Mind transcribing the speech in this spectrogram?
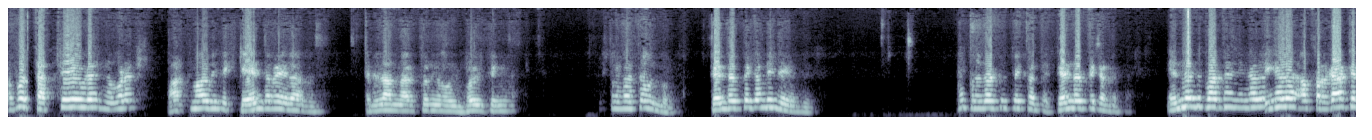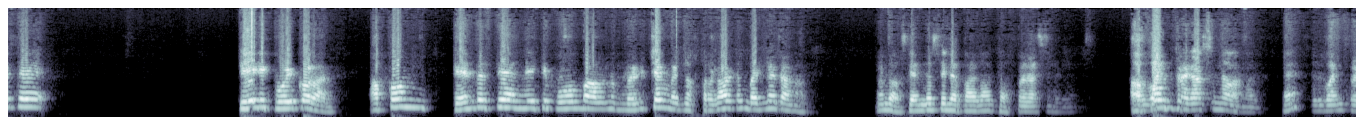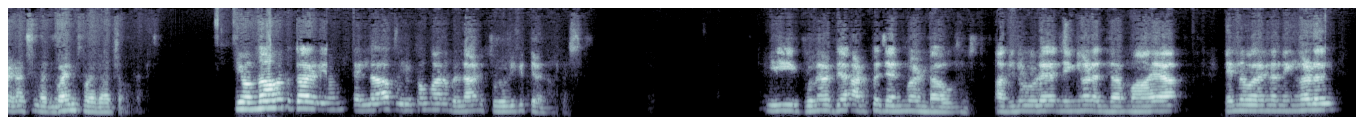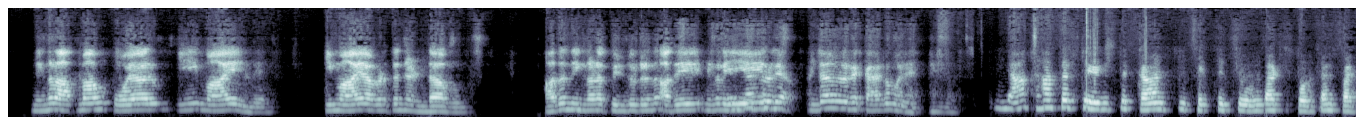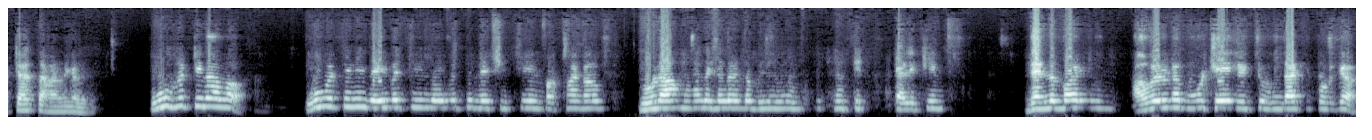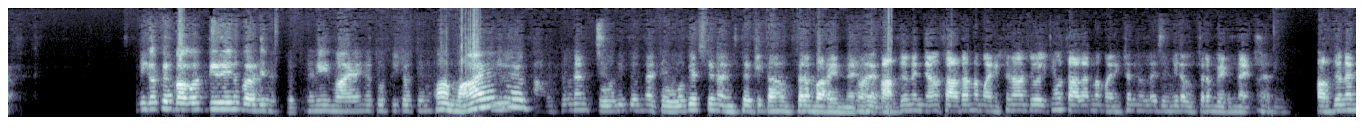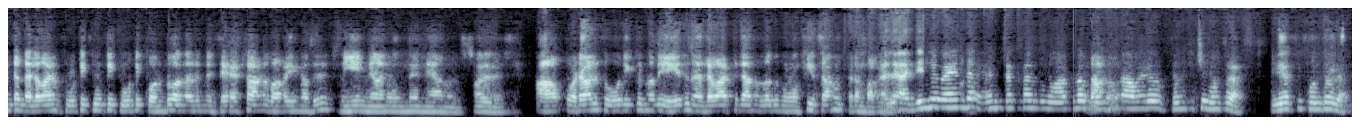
അപ്പൊ സത്തയുടെ നമ്മുടെ ആത്മാവിന്റെ കേന്ദ്രം ഏതാണ്? എല്ലാം നടത്തുന്നു ഉത്ഭവിക്കുന്നു. പ്രകാശമുണ്ടോ കേന്ദ്രത്തെ കണ്ടില്ലേ പ്രകാശത്തെ കണ്ട് കേന്ദ്രത്തെ കണ്ടിട്ട് എന്നിട്ട് പറഞ്ഞാൽ നിങ്ങൾ നിങ്ങൾ ആ പ്രകാശത്തെ തേടി പോയിക്കോളാൻ. അപ്പം കേന്ദ്രത്തെ അന്വേഷിച്ച് പോകുമ്പോൾ അവിടുന്ന് വെളിച്ചം വരുന്ന പ്രകാശം വരുന്നതാണ്. ഉണ്ടോ കേന്ദ്രത്തിന്റെ പ്രകാശം. വൻ പ്രകാശം എന്നാ പറഞ്ഞത്? ഏ? ഒരു വൻ പ്രകാശം വൻ പ്രകാശം. ഈ ഒന്നാമത്തെ കാര്യം എല്ലാ ഗുരുക്കന്മാരും വല്ലാണ്ട് ചോദിക്കുകയാണ് ഈ പുനർജ അടുത്ത ജന്മം ഉണ്ടാവും. അതിലൂടെ നിങ്ങൾ എന്താ മായ എന്ന് പറയുന്ന നിങ്ങൾ നിങ്ങൾ ആത്മാവ് പോയാലും ഈ മായ ഇല്ലേ? ഈ മായ അവിടെ തന്നെ ഉണ്ടാവും. അത് നിങ്ങളെ പിന്തുടരുന്ന അത് നിങ്ങൾ കാരണമാണ് യാഥാർത്ഥ്യത്തെ എടുത്ത് കാണിച്ച് തെറ്റിച്ച് ഉണ്ടാക്കി കൊടുക്കാൻ പറ്റാത്ത ആളുകൾ. ഊഹത്തിലാണല്ലോ. ഊഹത്തിനും ദൈവത്തിനും ദൈവത്തിന്റെ ശിക്ഷയും പ്രശ്നങ്ങളും നൂലാമാലകളുടെ കളിക്കും. ഇതെല്ലാം അവരുടെ മൂർച്ചയിലിട്ട് ഉണ്ടാക്കി കൊടുക്കുക. നിങ്ങൾക്ക് ഭഗവത്ഗീതയിൽ പറഞ്ഞിട്ടുണ്ട്. ഈ മായനെ കുറിച്ചിട്ടൊക്കെ ആ മായ അർജുനൻ ചോദിക്കുന്ന ചോദ്യത്തിനനുസരിച്ചിട്ടാണ് ഉത്തരം പറയുന്നത്. അർജുനൻ ഞാൻ സാധാരണ മനുഷ്യനാണെന്ന് ചോദിക്കുമ്പോൾ സാധാരണ മനുഷ്യൻ എന്നുള്ള രീതിയിലെ ഉത്തരം വരുന്നത്. അർജുനന്റെ നിലവാരം കൂട്ടി കൂട്ടി കൂട്ടി കൊണ്ടുവന്നതിന് ശേഷമാണ് പറയുന്നത് നീയും ഞാനും ഒന്ന് തന്നെയാണ്. ആ ഒരാൾ ചോദിക്കുന്നത് ഏത് നിലവാരത്തിലാന്നുള്ളത് നോക്കിയിട്ടാണ് ഉത്തരം പറയുന്നത്. അതിന് വേണ്ട മാത്രം അവർ കൊണ്ടുവരാം. ഉയർത്തി കൊണ്ടുവരാം.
